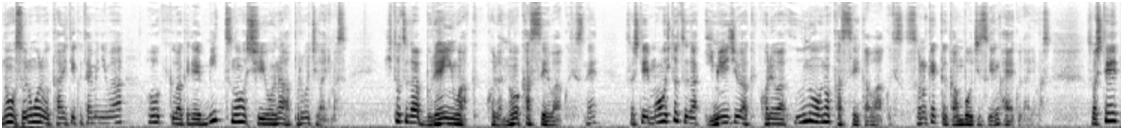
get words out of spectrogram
脳そのものを変えていくためには、大きく分けて3つの主要なアプローチがあります。1つがブレインワーク。これは脳活性ワークですね。そしてもう1つがイメージワーク。これは右脳の活性化ワークです。その結果、願望実現が早くなります。そして、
